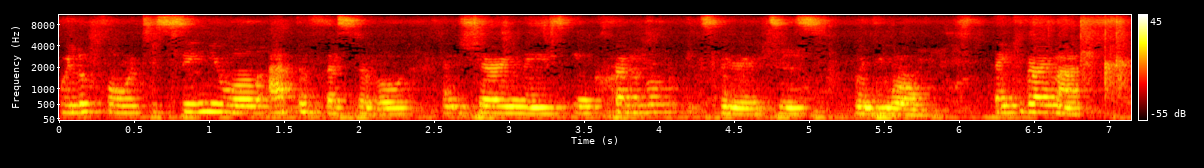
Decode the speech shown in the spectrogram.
We look forward to seeing you all at the festival and sharing these incredible experiences with you all. Thank you very much.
